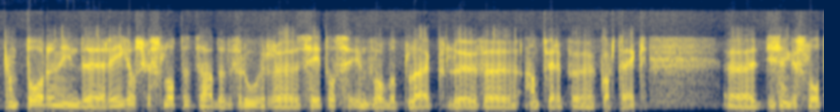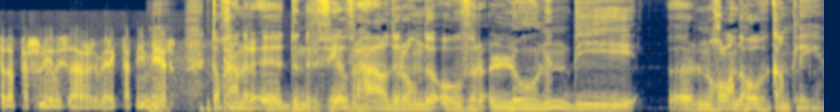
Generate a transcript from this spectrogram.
kantoren in de regels gesloten. Ze hadden vroeger zetels in bijvoorbeeld Luik, Leuven, Antwerpen, Kortrijk. Uh, die zijn gesloten, dat personeel is daar, werkt daar niet meer. Toch gaan er, uh, doen er veel verhalen de ronde over lonen die er nogal aan de hoge kant liggen.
